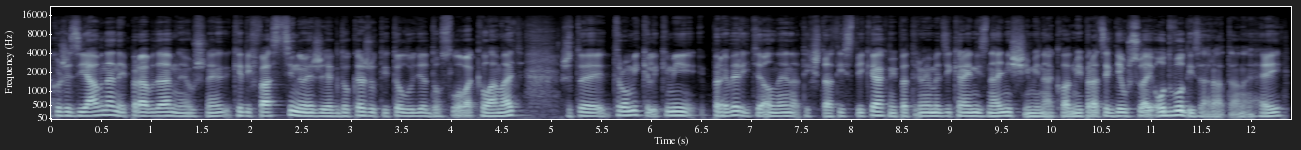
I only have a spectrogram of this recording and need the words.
akože zjavná nepravda, mne už niekedy fascinuje, že jak dokážu títo ľudia doslova klamať, že to je tromi klikmi preveriteľné na tých štatistikách, my patríme medzi krajiny s najnižšími nákladmi práce, kde už sú aj odvody zarátané, hej,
